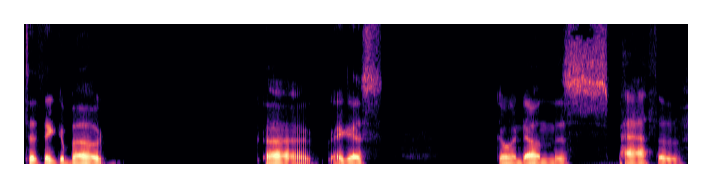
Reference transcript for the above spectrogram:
to think about uh I guess going down this path of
